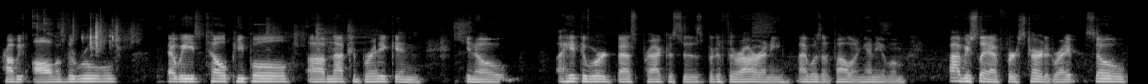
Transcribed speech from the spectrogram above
probably all of the rules that we tell people um, not to break. And you know, I hate the word best practices, but if there are any, I wasn't following any of them. Obviously, I first started right, so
